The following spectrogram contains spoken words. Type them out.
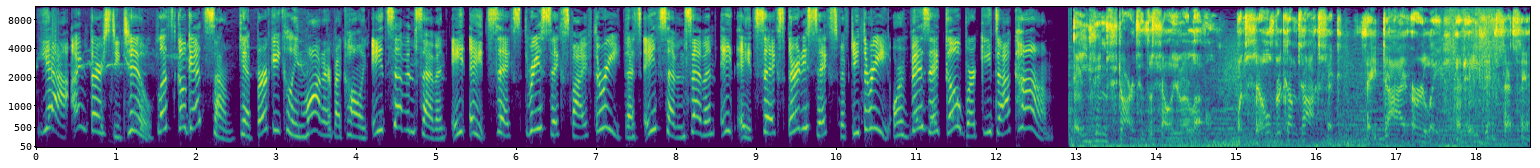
Yeah, I'm thirsty too. Let's go get some. Get Berkey clean water by calling 877-886-3653. That's 877-886-3653 or visit goberkey.com. Aging starts at the cellular level. When cells become toxic, they die early and aging sets in.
